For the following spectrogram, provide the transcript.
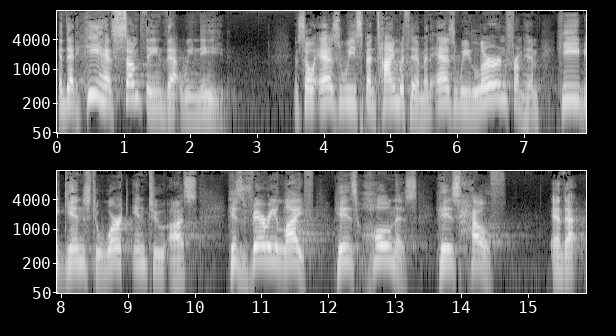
and that he has something that we need. And so, as we spend time with him and as we learn from him, he begins to work into us his very life, his wholeness, his health. And that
